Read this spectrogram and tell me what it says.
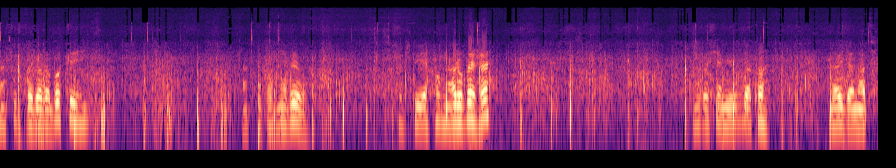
na szóstą do roboty i tak to pewnie było. Ktoś tu jechał na rowerze. Może się mi uda, to dojdę nad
